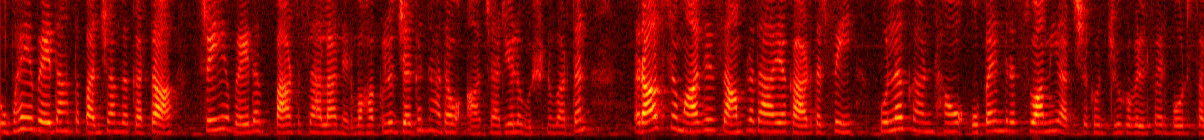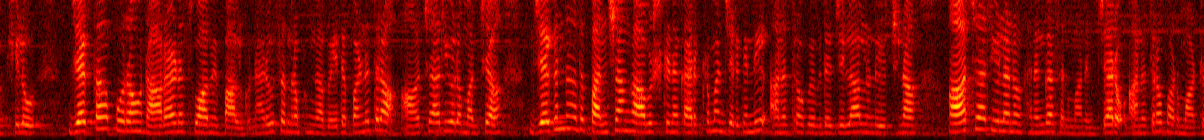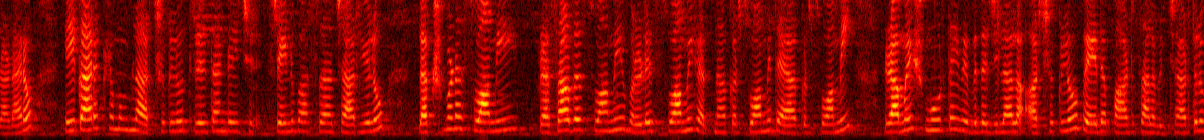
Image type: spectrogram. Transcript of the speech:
ఉభయ వేదాంత పంచాంగకర్త శ్రీయ వేద పాఠశాల నిర్వాహకులు జగన్నాథం ఆచార్యులు విష్ణువర్ధన్ రాష్ట్ర మాజీ సాంప్రదాయ కార్యదర్శి పుల్లకంఠం ఉపేంద్ర స్వామి అర్చక ఉద్యోగ వెల్ఫేర్ బోర్డు సభ్యులు జక్కాపురం నారాయణ స్వామి పాల్గొన్నారు సందర్భంగా వేద పండితుల ఆచార్యుల మధ్య జగన్నాథ పంచాంగ ఆవిష్కరణ కార్యక్రమం జరిగింది. అనంతరం వివిధ జిల్లాల నుండి వచ్చిన ఆచార్యులను ఘనంగా సన్మానించారు. అనంతరం వారు మాట్లాడారు. ఈ కార్యక్రమంలో అర్చకులు త్రిదండి శ్రీనివాసాచార్యులు లక్ష్మణ స్వామి ప్రసాద స్వామి మురళీస్వామి రత్నాకర్ స్వామి దయాకర్ స్వామి రమేష్ మూర్తి వివిధ జిల్లాల అర్చకులు వేద పాఠశాల విద్యార్థులు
